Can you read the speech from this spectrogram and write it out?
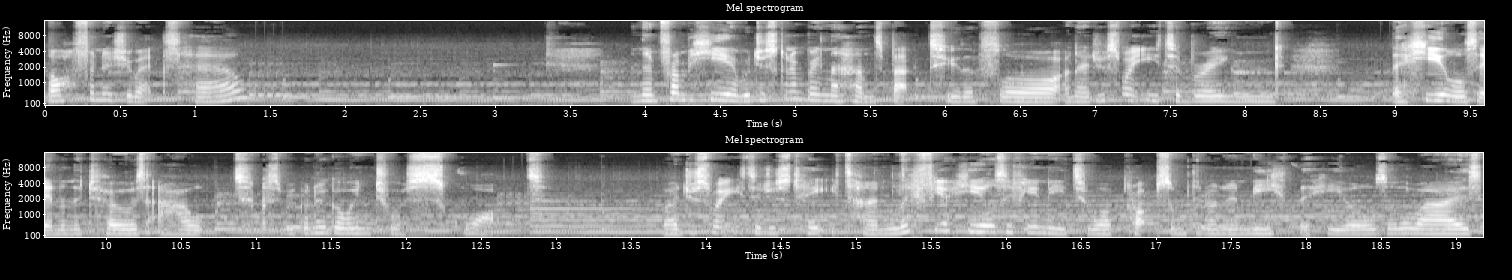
soften as you exhale. And then from here, we're just going to bring the hands back to the floor, and I just want you to bring the heels in and the toes out because we're going to go into a squat. I just want you to just take your time. Lift your heels if you need to, or prop something underneath the heels. Otherwise,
